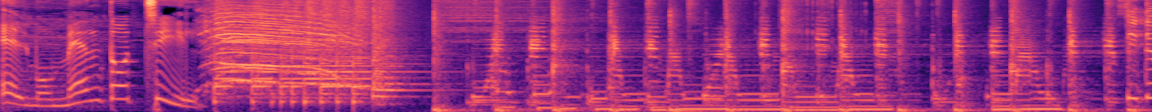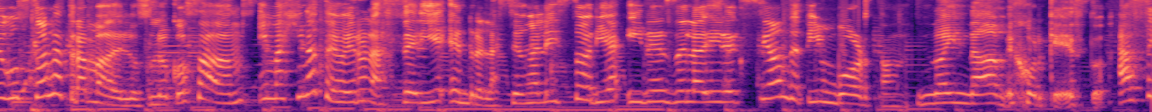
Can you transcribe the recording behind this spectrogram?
el momento chill. De los locos Adams, imagínate ver una serie en relación a la historia y desde la dirección de Tim Burton. No hay nada mejor que esto. Así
